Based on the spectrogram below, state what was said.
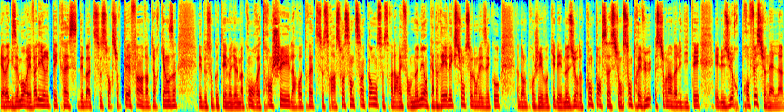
Éric Zemmour et Valérie Pécresse débattent ce soir sur TF1 à 20h15. Et de son côté, Emmanuel Macron aurait tranché. La retraite, ce sera à 65 ans. Ce sera la réforme menée en cas de réélection, selon les échos. Dans le projet évoqué, des mesures de compensation sont prévues sur l'invalidité et l'usure professionnelle.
